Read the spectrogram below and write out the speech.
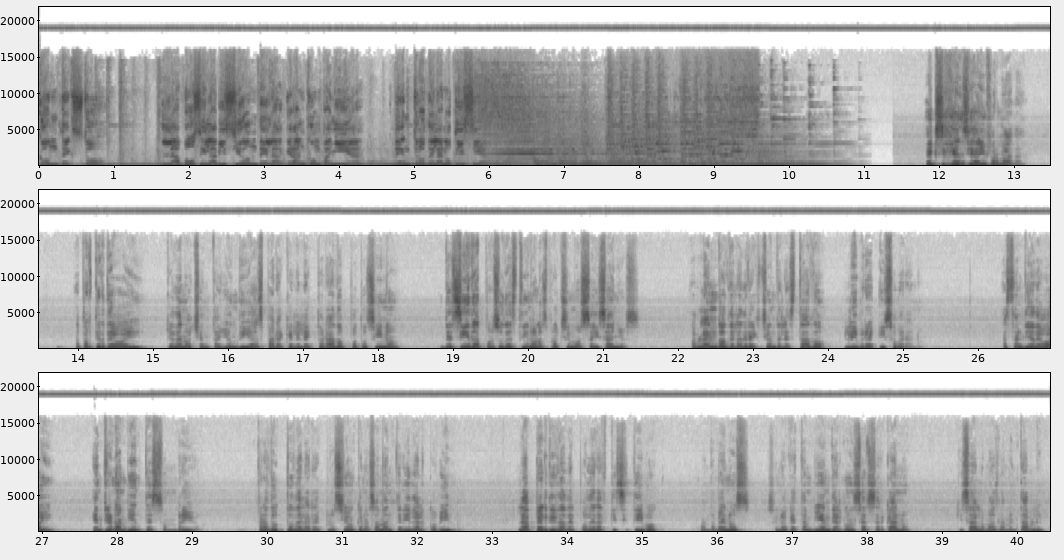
contexto. La voz y la visión de la gran compañía dentro de la noticia. Exigencia informada. A partir de hoy quedan 81 días para que el electorado potosino decida por su destino los próximos seis años, hablando de la dirección del Estado libre y soberano. Hasta el día de hoy, entre un ambiente sombrío, producto de la reclusión que nos ha mantenido el COVID, la pérdida del poder adquisitivo, cuando menos, sino que también de algún ser cercano, quizá lo más lamentable,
